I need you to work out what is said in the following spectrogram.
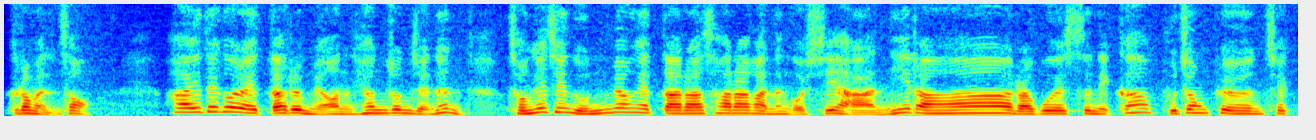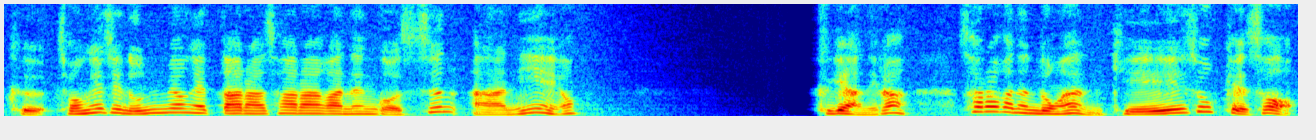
그러면서 하이데거에 따르면 현존재는 정해진 운명에 따라 살아가는 것이 아니라 라고 했으니까 부정표현 체크. 정해진 운명에 따라 살아가는 것은 아니에요. 그게 아니라 살아가는 동안 계속해서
